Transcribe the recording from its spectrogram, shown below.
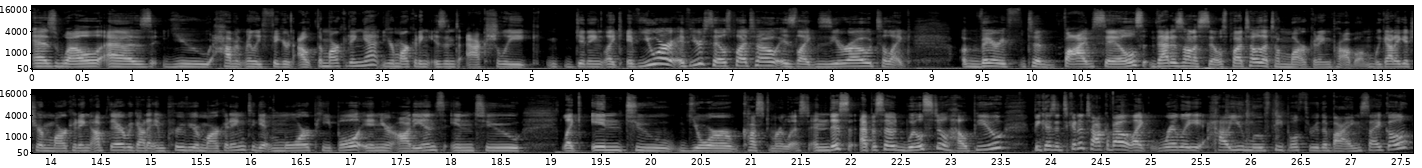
as well as you haven't really figured out the marketing yet. Your marketing isn't actually getting like if you are if your sales plateau is like 0 to like very to five sales that is not a sales plateau that's a marketing problem. We got to get your marketing up there we got to improve your marketing to get more people in your audience into like into your customer list. And this episode will still help you because it's going to talk about like really how you move people through the buying cycle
